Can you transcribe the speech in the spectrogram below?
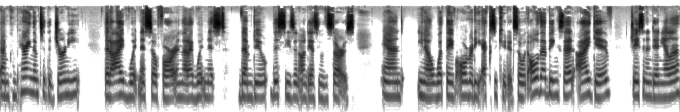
I'm comparing them to the journey that I've witnessed so far and that I've witnessed them do this season on Dancing with the Stars. And you know what they've already executed. So with all of that being said, I give Jason and Daniela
